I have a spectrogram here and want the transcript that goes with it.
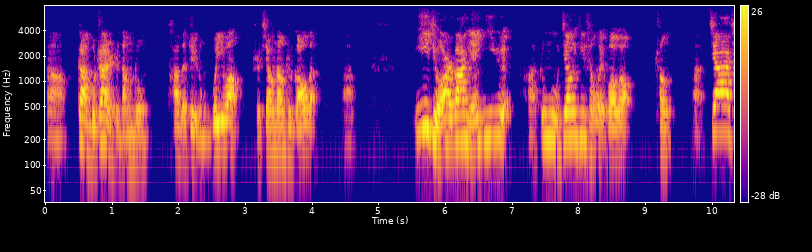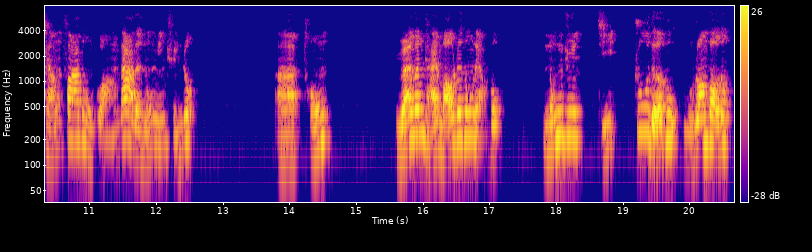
啊干部战士当中，他的这种威望是相当之高的啊。一九二八年一月啊，中共江西省委报告称啊，加强发动广大的农民群众啊，同袁文才、毛泽东两部农军及朱德部武装暴动。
